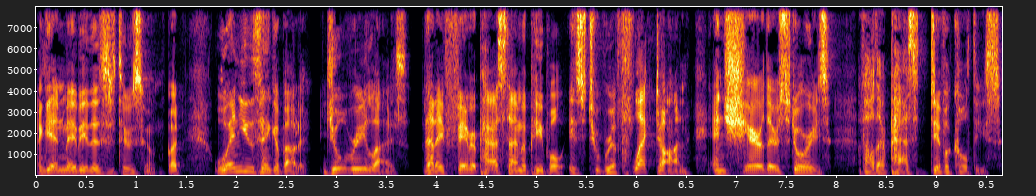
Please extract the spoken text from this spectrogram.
Again, maybe this is too soon, but when you think about it, you'll realize that a favorite pastime of people is to reflect on and share their stories of all their past difficulties,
